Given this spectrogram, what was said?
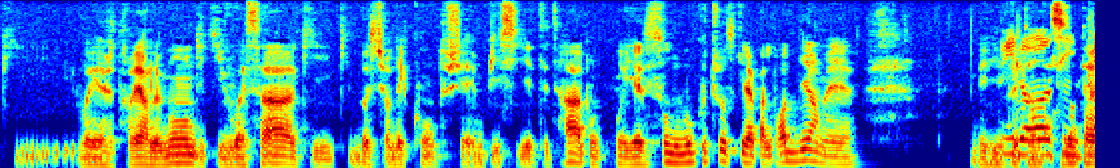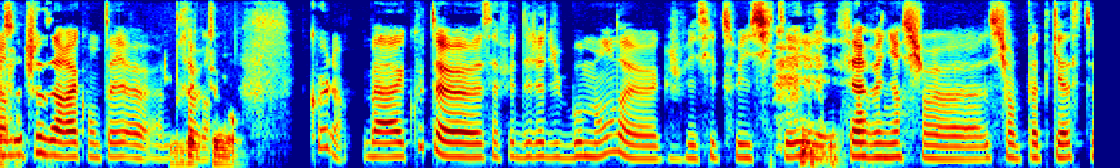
qui voyage à travers le monde et qui voit ça, qui, qui bosse sur des comptes chez MPC, etc. Donc il y a sans doute beaucoup de choses qu'il n'a pas le droit de dire, mais, mais il, aura aussi plein d'autres choses à raconter. Exactement. Très bien. Cool. Bah écoute, ça fait déjà du beau monde que je vais essayer de solliciter et faire venir sur, sur le podcast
